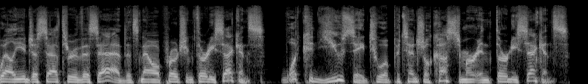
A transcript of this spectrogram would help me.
Well, you just sat through this ad that's now approaching 30 seconds. What could you say to a potential customer in 30 seconds?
